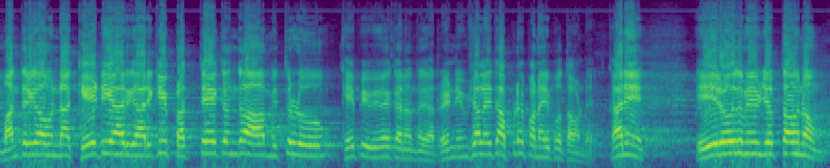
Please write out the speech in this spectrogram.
మంత్రిగా ఉన్న కేటీఆర్ గారికి ప్రత్యేకంగా మిత్రుడు కేపీ వివేకానంద గారు. రెండు నిమిషాలు అయితే అప్పుడే పని అయిపోతూ ఉండే. కానీ ఈరోజు మేము చెప్తా ఉన్నాం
